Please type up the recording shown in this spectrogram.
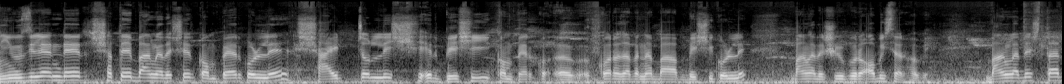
নিউজিল্যান্ডের সাথে বাংলাদেশের কম্পেয়ার করলে ষাট চল্লিশের বেশি কম্পেয়ার করা যাবে না বা বেশি করলে বাংলাদেশের উপর অবিচার হবে। বাংলাদেশ তার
